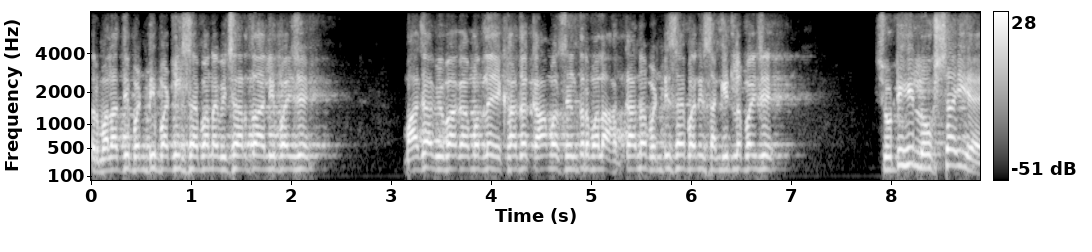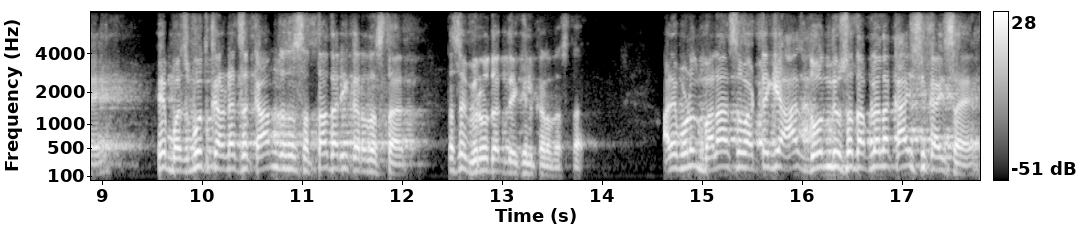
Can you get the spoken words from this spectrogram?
तर मला ती बंटी पाटील साहेबांना विचारता आली पाहिजे. माझ्या विभागामधलं एखादं काम असेल तर मला हक्कानं बंटी साहेबांनी सांगितलं पाहिजे. शेवटी ही लोकशाही आहे. हे मजबूत करण्याचं काम जसं सत्ताधारी करत असतात तसं विरोधक देखील करत असतात. आणि म्हणून मला असं वाटतं की आज दोन दिवसात आपल्याला काय शिकायचं आहे?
